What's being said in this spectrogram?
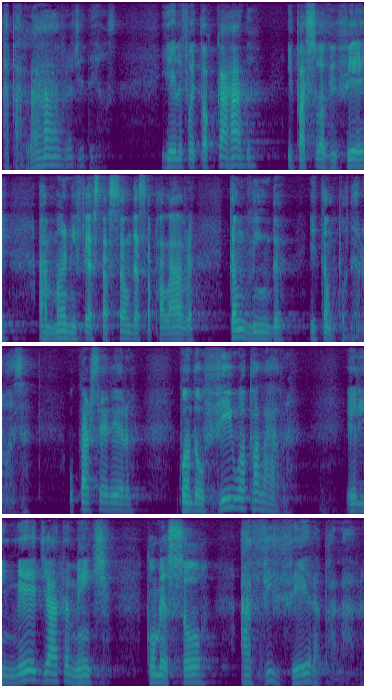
a palavra de Deus. E ele foi tocado e passou a viver a manifestação dessa palavra tão linda e tão poderosa. O carcereiro, quando ouviu a palavra, ele imediatamente começou a viver a palavra.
